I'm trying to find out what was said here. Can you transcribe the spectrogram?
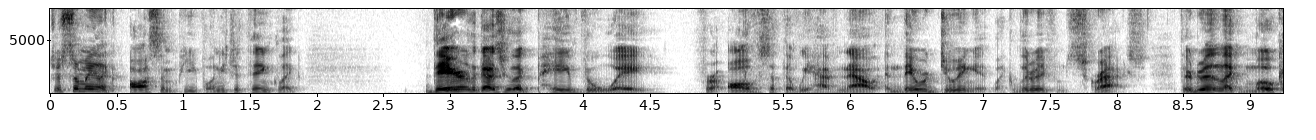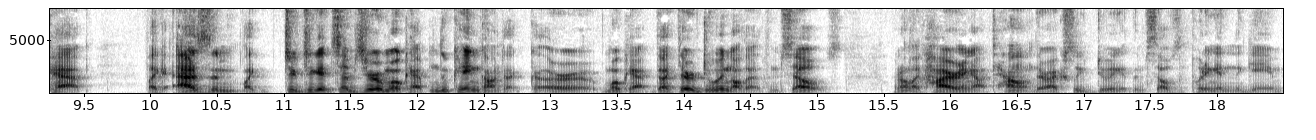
just so many like awesome people. And you should think like they're the guys who like paved the way for all the stuff that we have now, and they were doing it like literally from scratch. They're doing like mocap, like as in like to, to get Sub Zero mocap, Liu Kang contact or mocap. Like they're doing all that themselves. They're not like hiring out talent. They're actually doing it themselves and putting it in the game,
